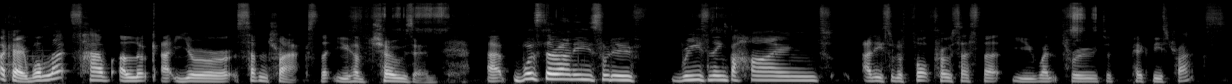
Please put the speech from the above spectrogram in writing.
Okay, well, let's have a look at your seven tracks that you have chosen. Uh, was there any sort of reasoning behind any sort of thought process that you went through to pick these tracks?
